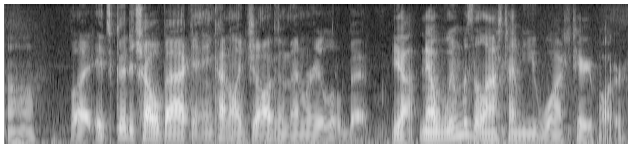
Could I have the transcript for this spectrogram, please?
Uh huh. But it's good to travel back and, and kind of like jog the memory a little bit. Yeah. Now, when was the last time you watched Harry Potter?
